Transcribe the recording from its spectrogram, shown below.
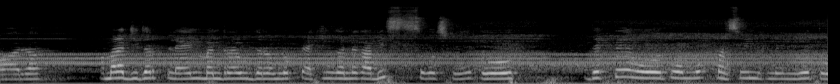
और हमारा जिधर प्लान बन रहा है, उधर हम लोग पैकिंग करने का भी सोच रहे हैं तो देखते हैं वो तो हम लोग परसों ही निकलेंगे तो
